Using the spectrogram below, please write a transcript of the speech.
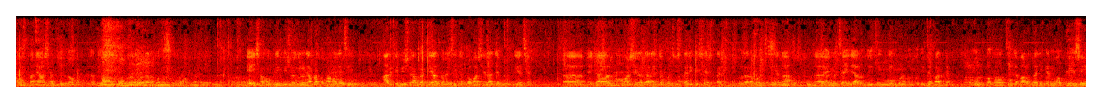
অবস্থানে আসার জন্য। এই সামগ্রিক বিষয়গুলো নিয়ে আমরা কথা বলেছি। আরেকটি বিষয় আমরা ক্লিয়ার করেছি যে প্রবাসীরা যে ভোট দিয়েছেন এটা প্রবাসীরা জানেন যে পঁচিশ তারিখে শেষ তারিখ। ওনারা বলেছেন যে না এটা চাইলে আরও দুই, তিন দিন পর্যন্ত দিতে পারবেন। মূল কথা হচ্ছে যে বারো তারিখের মধ্যে সেই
